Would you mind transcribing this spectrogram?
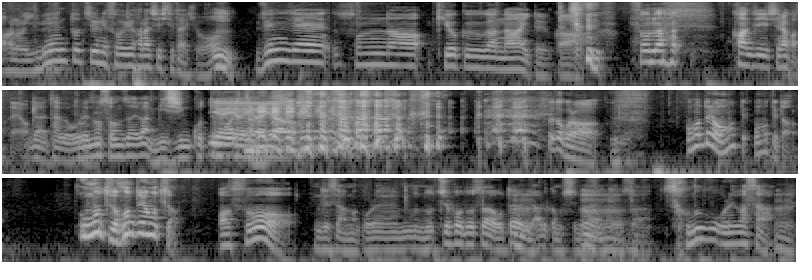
あのイベント中にそういう話してたでしょ、うん。全然そんな記憶がないというか そんな感じしなかったよ。だから多分俺の存在はミジンコっいて思やわれてた。いやいやいや だから本当に思って思ってた思ってた本当に思ってたあそでさ、まあ、これ後ほどさお便りあるかもしれないけどさ、その後俺はさ、ん。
